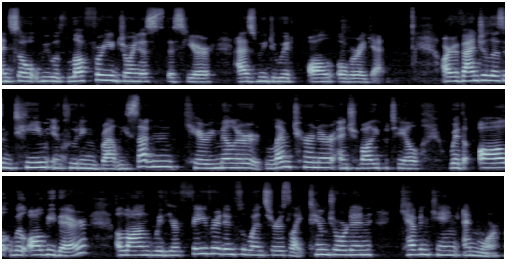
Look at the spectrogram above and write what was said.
And so we would love for you to join us this year as we do it all over again. Our evangelism team, including Bradley Sutton, Carrie Miller, Lem Turner, and Shivali Patel, with all will all be there, along with your favorite influencers like Tim Jordan, Kevin King, and more.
